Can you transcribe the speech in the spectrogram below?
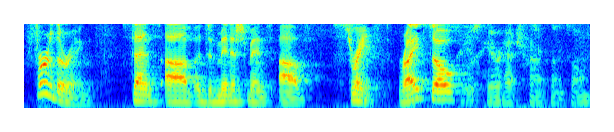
furthering sense of a diminishment of strength. Right? So So his hair has strength on its own.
